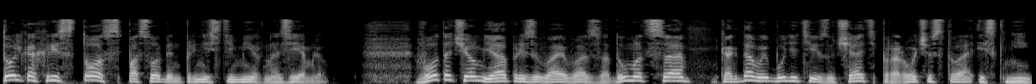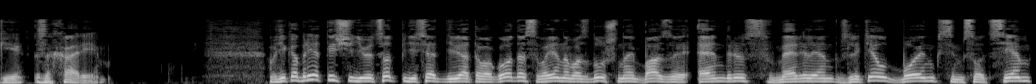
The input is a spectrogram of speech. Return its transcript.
Только Христос способен принести мир на землю. Вот о чем я призываю вас задуматься, когда вы будете изучать пророчество из книги Захарии. В декабре 1959 года с военно-воздушной базы Эндрюс в Мэриленд взлетел Боинг 707,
